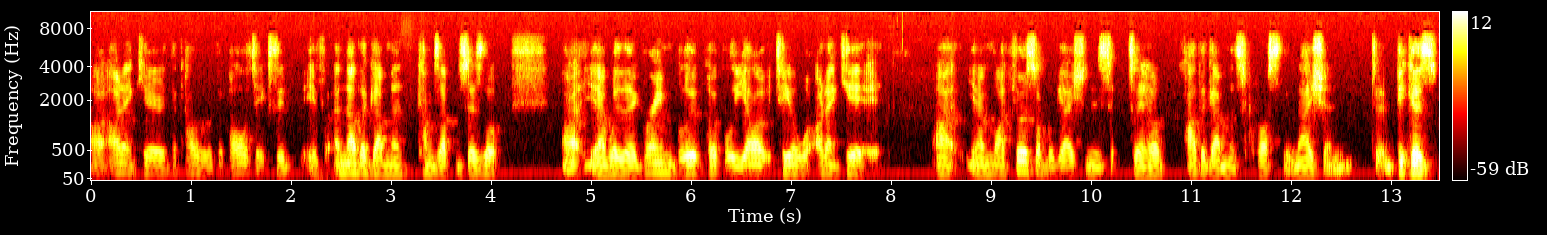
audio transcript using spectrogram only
I, I don't care the colour of the politics. If if another government comes up and says, look, uh, you know, whether they're green, blue, purple, yellow, teal, I don't care. Uh, you know, my first obligation is to help other governments across the nation to, because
